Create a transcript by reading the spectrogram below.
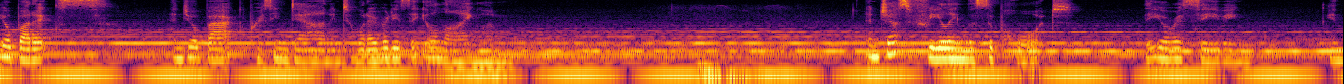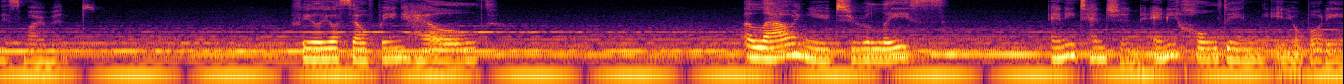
your buttocks and your back pressing down into whatever it is that you're lying on. And just feeling the support that you're receiving in this moment. Feel yourself being held allowing you to release any tension, any holding in your body.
